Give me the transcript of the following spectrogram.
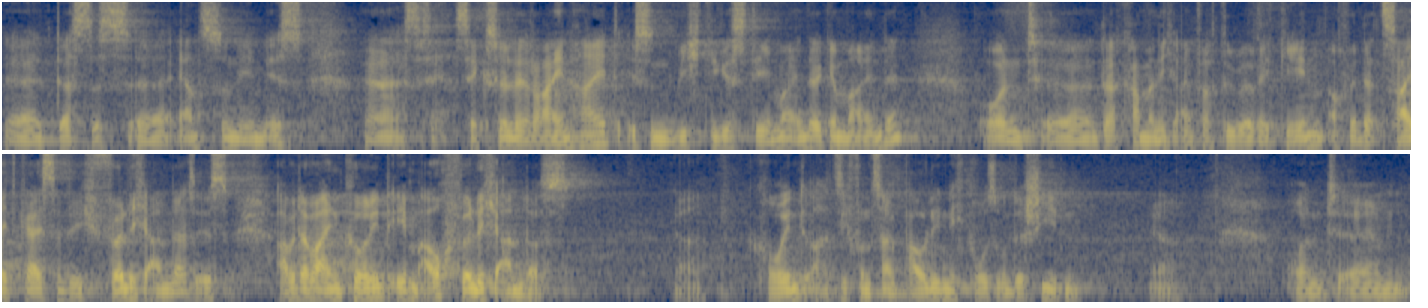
Äh, dass das äh, ernst zu nehmen ist. Äh, sexuelle Reinheit ist ein wichtiges Thema in der Gemeinde und da kann man nicht einfach drüber weggehen, auch wenn der Zeitgeist natürlich völlig anders ist. Aber da war in Korinth eben auch völlig anders. Ja, Korinth hat sich von St. Pauli nicht groß unterschieden. Ja. Und, ähm,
